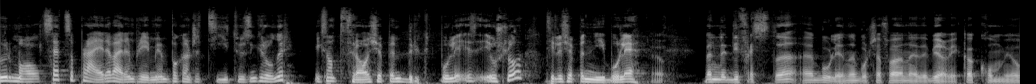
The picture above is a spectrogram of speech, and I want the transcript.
Normalt sett så pleier det å være en premium på kanskje 10 000 kroner. Ikke sant? Fra å kjøpe en bruktbolig i Oslo til å kjøpe en ny bolig. Ja. Men de fleste eh, boligene, bortsett fra nede i Bjørvika, kommer jo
